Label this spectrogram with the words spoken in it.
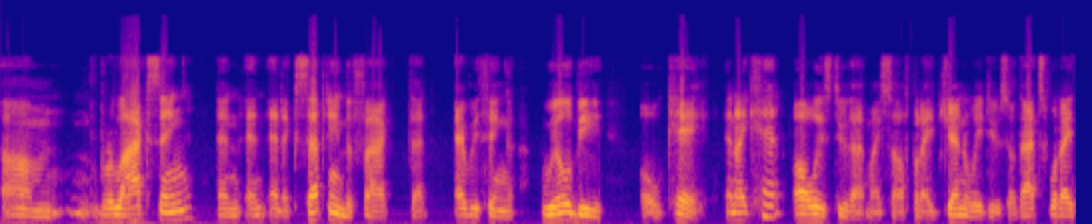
um, relaxing and, and and accepting the fact that everything will be okay and I can't always do that myself, but I generally do. So that's what I,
